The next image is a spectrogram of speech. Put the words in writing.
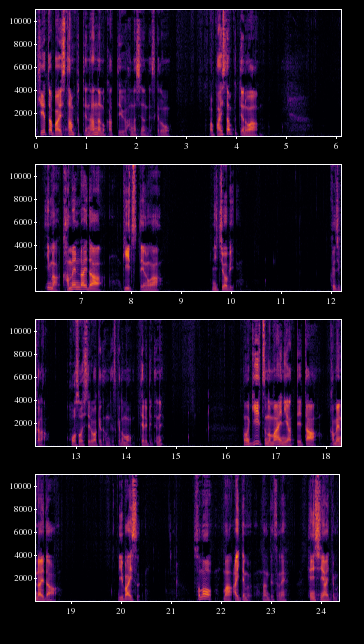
消えたバイスタンプって何なのかっていう話なんですけど、まあ、バイスタンプっていうのは今、仮面ライダーギーツっていうのが、日曜日、9時から放送してるわけなんですけども、テレビでね。そのギーツの前にやっていた仮面ライダー、リバイス。その、まあ、アイテムなんですよね。変身アイテム。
